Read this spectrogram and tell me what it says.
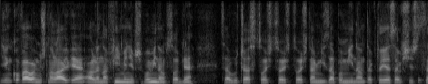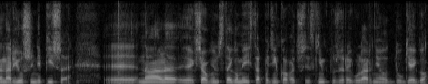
Dziękowałem już na live, ale na filmie nie przypominam sobie. Cały czas coś, coś, coś tam mi zapominam. Tak to jest, jak się scenariuszy nie pisze. Yy, No ale yy, chciałbym z tego miejsca podziękować wszystkim, którzy regularnie od długiego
